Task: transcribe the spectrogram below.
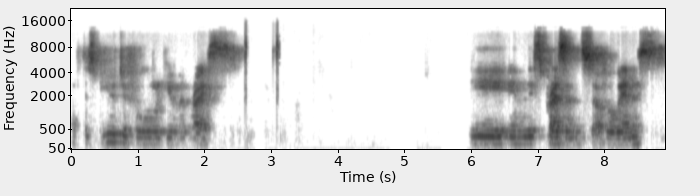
of this beautiful human race. Be in this presence of awareness.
